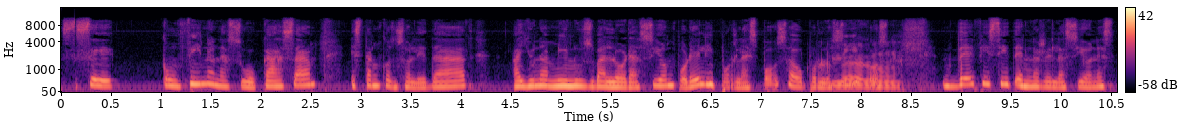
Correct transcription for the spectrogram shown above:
Se confinan a su casa, están con soledad, hay una minusvaloración por él y por la esposa o por los hijos. Déficit en las relaciones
